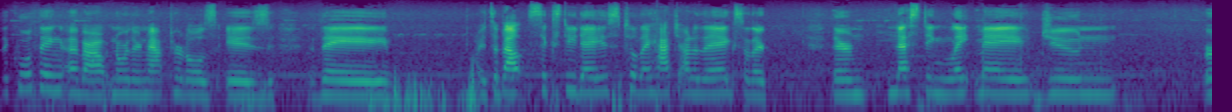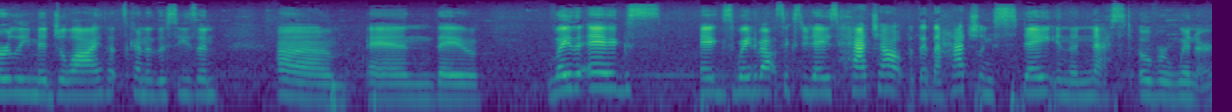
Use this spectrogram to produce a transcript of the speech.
The cool thing about northern map turtles is they it's about 60 days till they hatch out of the egg so they're they're nesting late May, June, early mid July. That's kind of the season. Um, and they lay the eggs. Eggs wait about 60 days, hatch out, but then the hatchlings stay in the nest over winter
